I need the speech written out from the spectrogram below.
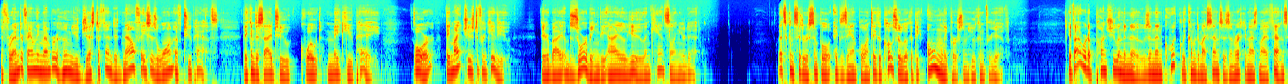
The friend or family member whom you just offended now faces one of two paths. They can decide to, quote, make you pay, or they might choose to forgive you, thereby absorbing the IOU and canceling your debt. Let's consider a simple example and take a closer look at the only person who can forgive. If I were to punch you in the nose and then quickly come to my senses and recognize my offense,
